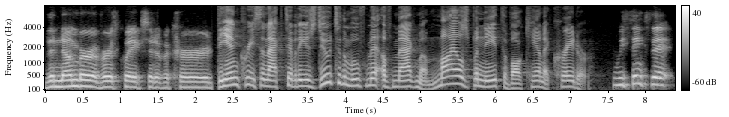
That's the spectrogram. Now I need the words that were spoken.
the number of earthquakes that have occurred. The increase in activity is due to the movement of magma miles beneath the volcanic crater. We think that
